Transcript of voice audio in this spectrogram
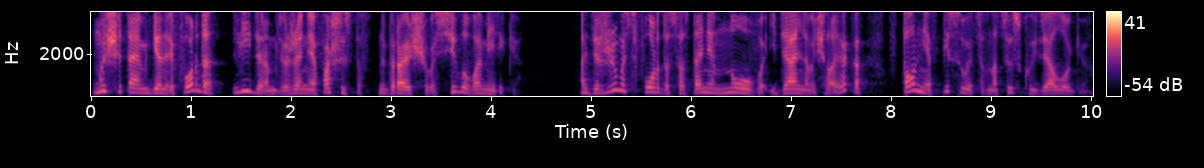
«Мы считаем Генри Форда лидером движения фашистов, набирающего силу в Америке». Одержимость Форда созданием нового идеального человека вполне вписывается в нацистскую идеологию.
